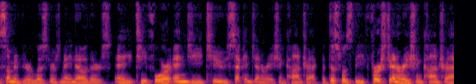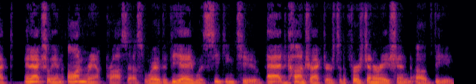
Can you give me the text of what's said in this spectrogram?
Some of your listeners may know there's a T4NG2 second generation contract, but this was the first generation contract and actually an on ramp process where the VA was seeking to add contractors to the first generation of the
